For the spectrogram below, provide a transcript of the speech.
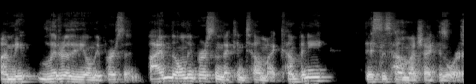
I mean, literally the only person. I'm the only person that can tell my company, this is how much I can work.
